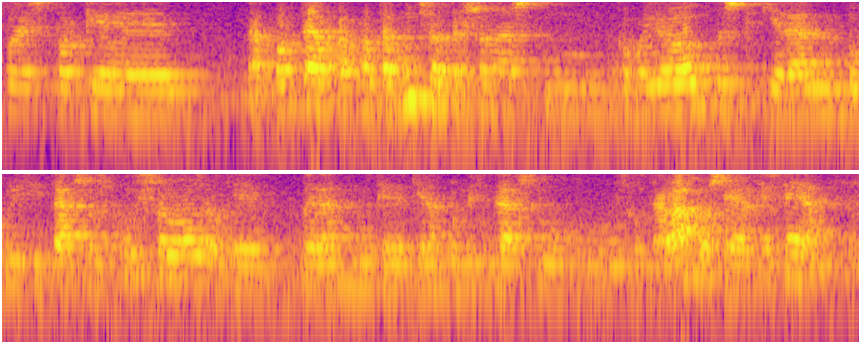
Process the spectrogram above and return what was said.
Pues porque aporta, aporta mucho a personas mm, como yo pues, que quieran publicitar sus cursos o que, puedan, que quieran publicitar su, su trabajo, sea el que sea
